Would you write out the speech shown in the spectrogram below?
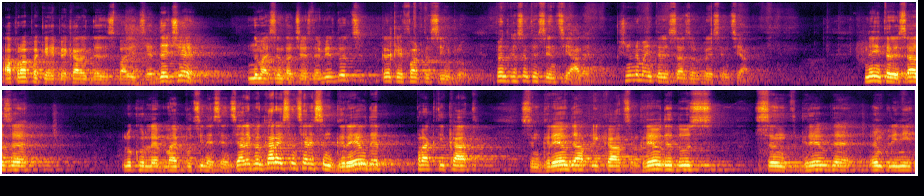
aproape că e pe cale de dispariție. De ce nu mai sunt aceste virtuți? Cred că e foarte simplu. Pentru că sunt esențiale. Și nu ne mai interesează lucrurile esențiale. Ne interesează lucrurile mai puțin esențiale, pentru că care esențiale sunt greu de practicat, sunt greu de aplicat, sunt greu de dus, sunt greu de împlinit.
